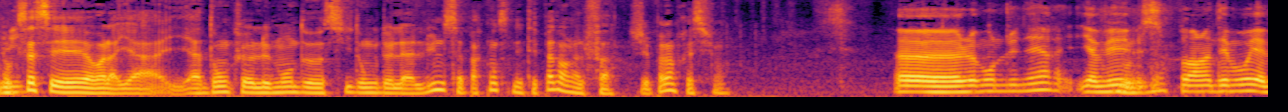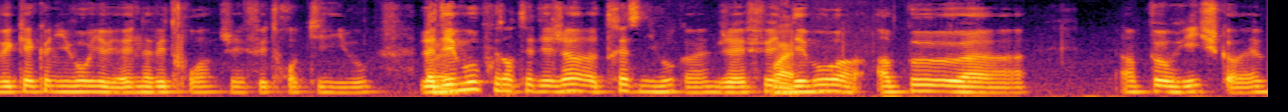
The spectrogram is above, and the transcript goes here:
Donc oui. ça c'est voilà il y a, y a donc le monde aussi donc de la lune ça par contre ce n'était pas dans l'alpha j'ai pas l'impression euh, le monde lunaire, il y avait pendant la démo, il y avait quelques niveaux, il y, avait, il y en avait trois. J'avais fait trois petits niveaux. La ouais. démo présentait déjà 13 niveaux quand même. J'avais fait ouais. une démo un, un peu euh, un peu riche quand même.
